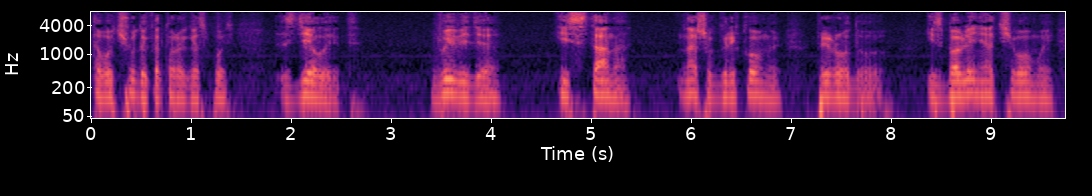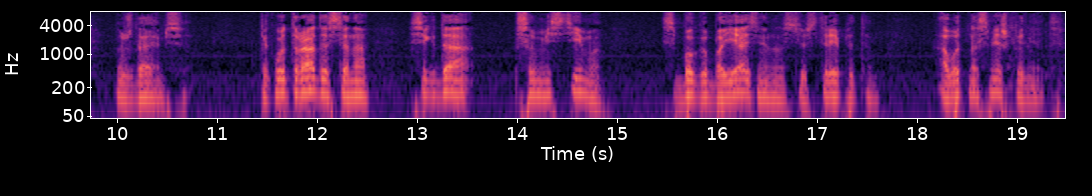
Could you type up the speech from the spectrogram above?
того чуда, которое Господь сделает, выведя из стана нашу греховную природу, избавление от чего мы нуждаемся. Так вот, радость, она всегда совместима с богобоязненностью, с трепетом, а вот насмешка нет.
